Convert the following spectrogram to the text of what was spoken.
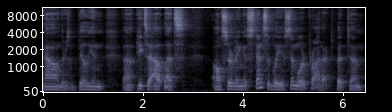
Now there's a billion uh, pizza outlets, all serving ostensibly a similar product. But um,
